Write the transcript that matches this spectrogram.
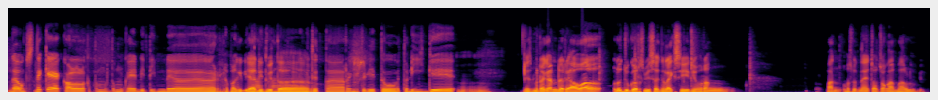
Nggak maksudnya kayak kalau lo ketemu-temu kayak di Tinder, Apa gitu ya di Twitter. di Twitter yang gitu-gitu atau di IG. Mm-mm. Ya sebenarnya kan dari awal lu juga harus bisa nyeleksi ini orang pan, maksudnya cocok nggak malu gitu.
